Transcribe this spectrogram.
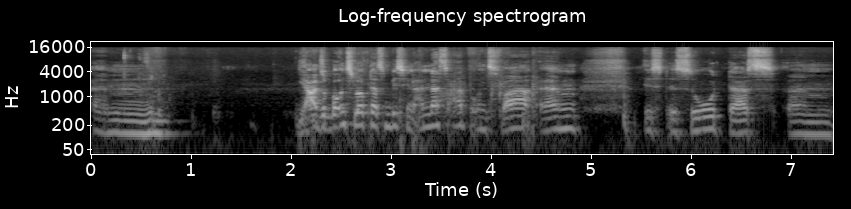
Ähm, ja, also bei uns läuft das ein bisschen anders ab. Und zwar ähm, ist es so, dass ähm,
